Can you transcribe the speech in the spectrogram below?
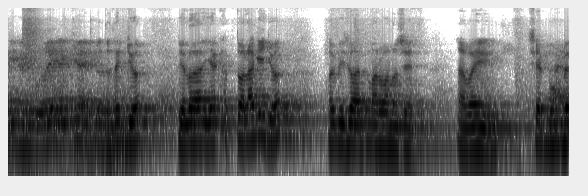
કી ઘડી બોલાઈ નાખીએ એટલો તો થઈ ગયો. પેલો એક હાથ તો લાગી ગયો. હવે બીજો હાથ મારવાનો છે. હા ભાઈ શેઠ બોમ્બે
